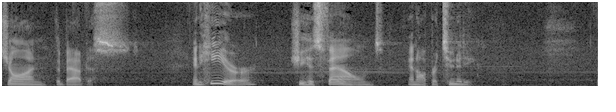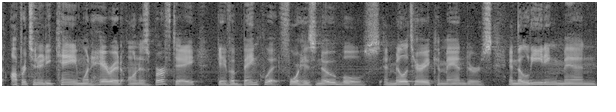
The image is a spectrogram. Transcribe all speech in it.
John the Baptist. And here she has found an opportunity. The opportunity came when Herod, on his birthday, gave a banquet for his nobles and military commanders and the leading men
